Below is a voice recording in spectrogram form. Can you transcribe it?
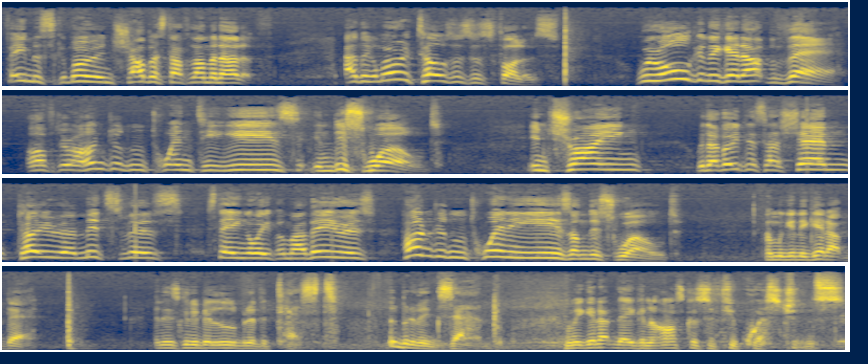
famous Gemara in Shabbos Taf Laman Aleph. And the Gemara tells us as follows. We're all going to get up there after 120 years in this world, in trying with Avodah Hashem, Torah, mitzvahs, staying away from Averas, 120 years on this world. And we're going to get up there. And there's going to be a little bit of a test, a little bit of an exam. When we get up there, they're going to ask us a few questions.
